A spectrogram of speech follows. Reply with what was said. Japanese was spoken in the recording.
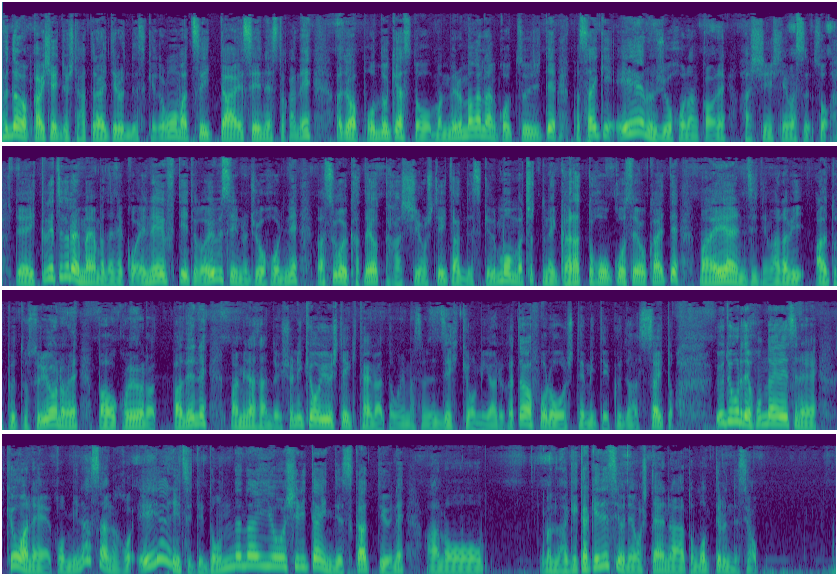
普段は会社員として働いてるんですけども、まあ、Twitter、SNS とかね、あとはポッドキャスト、まあ、メルマガなんかを通じて、まあ、最近 AI の情報なんかをね、発信しています。そう。で、1ヶ月ぐらい前までね、こう NFT とか Web3 の情報にね、まあ、すごい偏った発信をしていたんですけども、まあ、ちょっとね、ガラッと方向性を変えて、まあ、AI について学び、アウトプットするようなね、場をこのような場でね、まあ、皆さんと一緒に共有していきたいなと思いますので、ぜひ興味がある方はフォローしてみてください。というところで本題ですね、今日はね、こう皆さんがこう AI についてどんな内容を知りたいんですかっていうね、あのーまあ、投げかけですよね、押したいなと思ってるんですよ。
